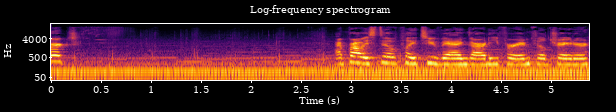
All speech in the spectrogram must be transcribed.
Worked. I probably still play too Vanguardy for Infiltrator.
